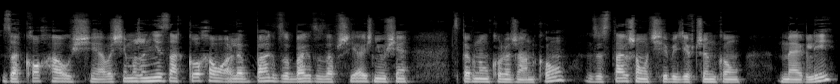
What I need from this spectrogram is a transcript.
zakochał się, a właściwie może nie zakochał, ale bardzo, bardzo zaprzyjaźnił się z pewną koleżanką, ze starszą od siebie dziewczynką Merli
